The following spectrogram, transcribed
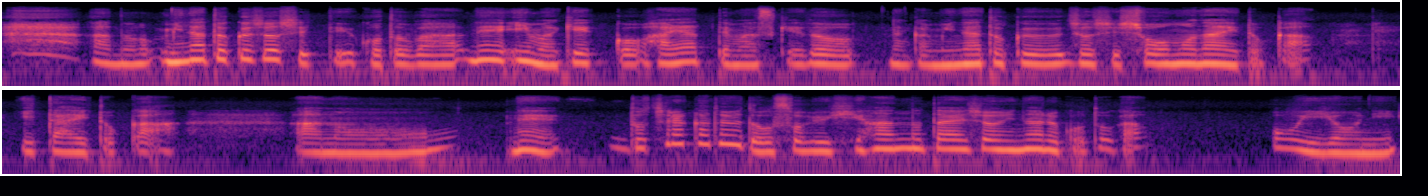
あの港区女子っていう言葉ね今結構流行ってますけどなんか港区女子しょうもないとかいたいとかあのねどちらかというとそういう批判の対象になることが多いように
